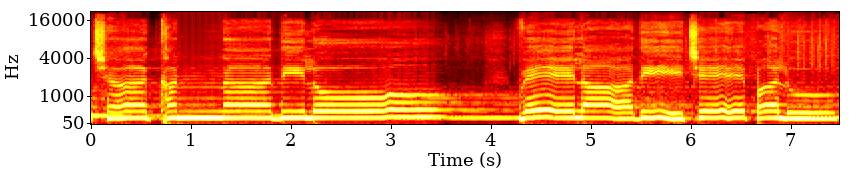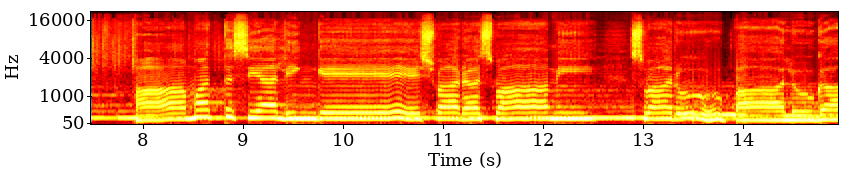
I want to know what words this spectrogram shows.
దృశబుది మాఛఖన్నదిలో వేలాది చేపలు ఆ మత్స్యలింగేశ్వర స్వామి స్వరూపాలుగా.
